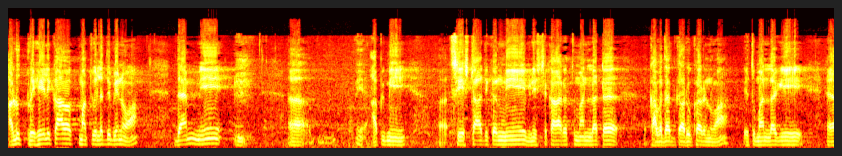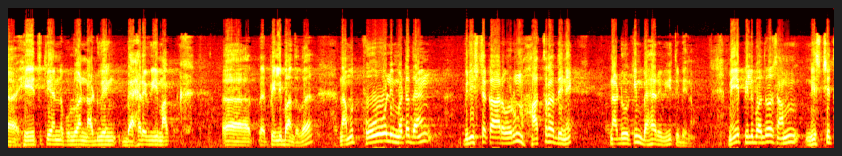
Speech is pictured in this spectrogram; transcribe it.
අලුත් ප්‍රහේලිකාවක් මතුවෙලා තිබෙනවා. දැන් මේ අ, මේ අපි මේ අ, ශ්‍රේෂ්ඨාධිකරණයේ විනිශ්චයකාරතුමන්ලට කවදත් ගරු කරනවා. එතුමන්ලගේ අ, හේතු තියන්න පුළුවන් අඩුවෙන් බැහැරවීමක් අ, පිළිබඳව. නමුත් පෝලිමට දැන් විනිශ්චකාරවරුන් හතර දෙනෙක් නඩුවකින් බැහැර වී තිබෙනවා. මේ පිළිබඳව සම් නිශ්චිත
